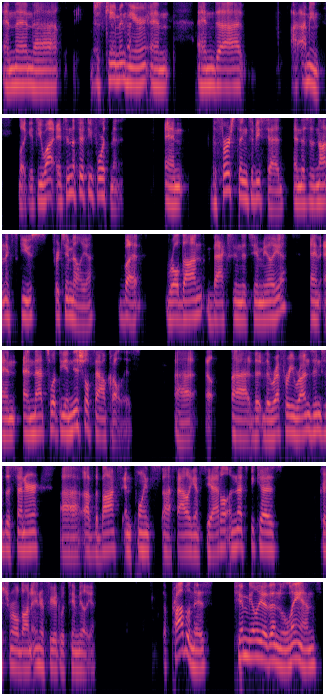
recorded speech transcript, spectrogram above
and then uh, just came in here and and uh, I, I mean, look, if you want, it's in the 54th minute, and the first thing to be said, and this is not an excuse for Tim Melia, but Roldan backs into Tim Melia, and and and that's what the initial foul call is. Uh, uh, the, the referee runs into the center uh, of the box and points uh, foul against Seattle, and that's because Christian Roldan interfered with Tim Melia. The problem is Tim Melia then lands.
